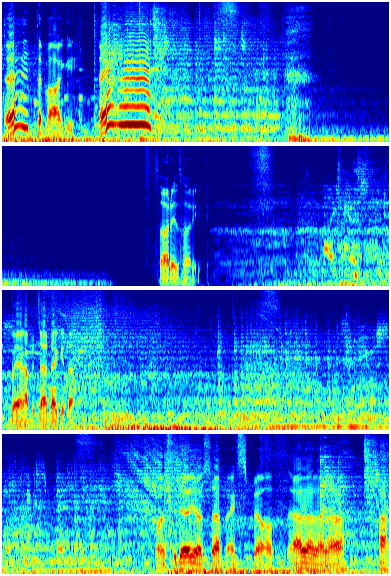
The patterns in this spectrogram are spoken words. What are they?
Eh, tembak lagi. Eh. sorry, sorry. Banyak bercanda kita. Consider yourself expelled. Consider yourself expelled. La la la la. Hah.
